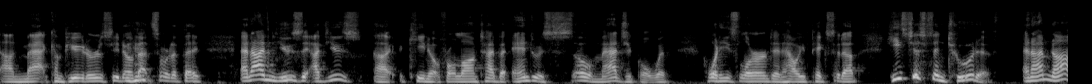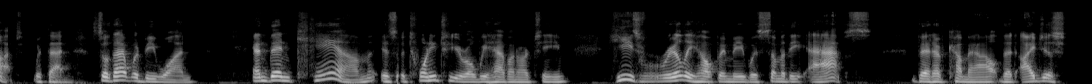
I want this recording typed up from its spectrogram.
on Mac computers, you know, mm-hmm. that sort of thing. And I'm using I've used uh, Keynote for a long time, but Andrew is so magical with what he's learned and how he picks it up. He's just intuitive, and I'm not with that. Mm. So that would be one. And then Cam is a 22 year old we have on our team. He's really helping me with some of the apps that have come out that I just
